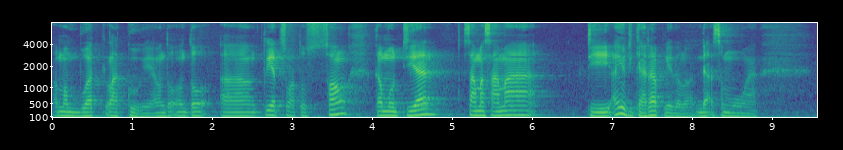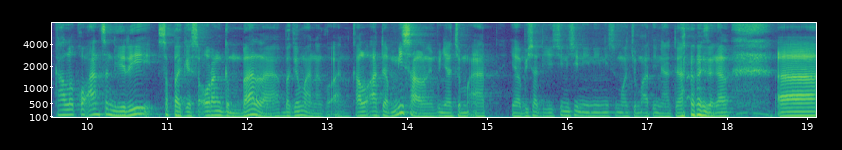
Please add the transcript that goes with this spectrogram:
membuat lagu ya untuk untuk eh, create suatu song kemudian sama-sama di ayo digarap gitu loh tidak semua. Kalau Koan sendiri sebagai seorang gembala bagaimana Koan? Kalau ada misal nih punya jemaat ya bisa di sini sini ini, ini semua jemaat ini ada misalkan eh,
